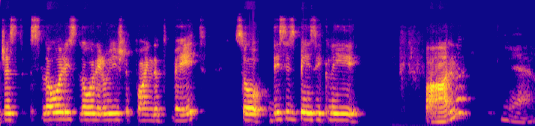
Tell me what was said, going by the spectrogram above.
just slowly slowly reach the point that wait so this is basically fun. Yeah.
